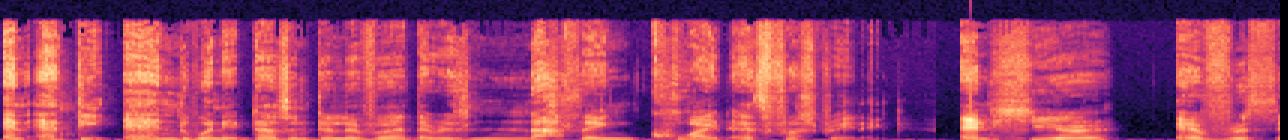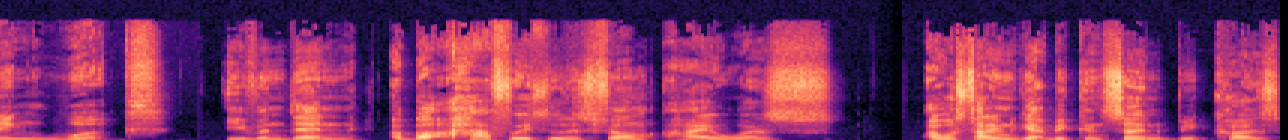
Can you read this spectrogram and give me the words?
And at the end, when it doesn't deliver, there is nothing quite as frustrating. And here, everything works. Even then, about halfway through this film, I was I was starting to get a bit concerned because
